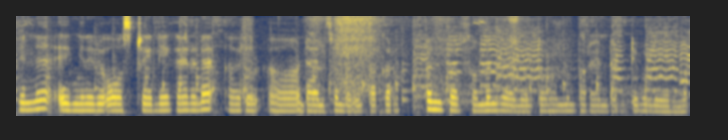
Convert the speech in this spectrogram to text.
പിന്നെ ഇങ്ങനെ ഒരു ഓസ്ട്രേലിയക്കാരുടെ ഒരു ഡാൻസ് ഉണ്ടായിരുന്നു തകർപ്പൻ പെർഫോമൻസ് ആയിരുന്നു കേട്ടോ. ഒന്നും പറയണ്ട അടിപൊളിയായിരുന്നു.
